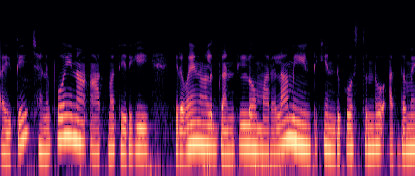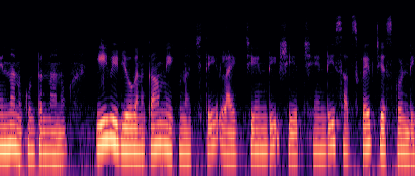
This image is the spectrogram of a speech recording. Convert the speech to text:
అయితే చనిపోయిన ఆత్మ తిరిగి ఇరవై నాలుగు గంటల్లో మరలా మీ ఇంటికి ఎందుకు వస్తుందో అర్థమైంది అనుకుంటున్నాను. ఈ వీడియో కనుక మీకు నచ్చితే లైక్ చేయండి షేర్ చేయండి సబ్స్క్రైబ్ చేసుకోండి.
